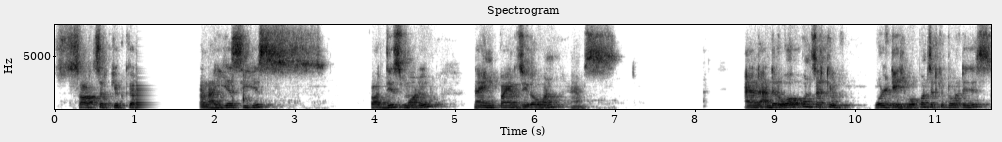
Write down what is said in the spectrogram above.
short circuit current ISC is for this module 9.01 amps. And under open circuit voltage open circuit voltage is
